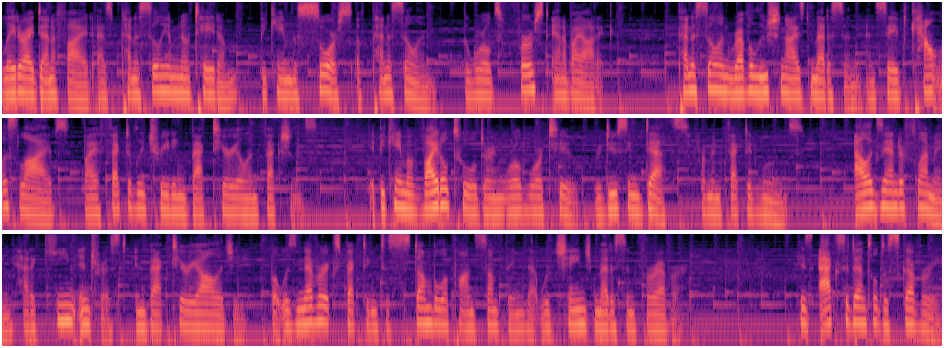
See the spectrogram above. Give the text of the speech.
later identified as Penicillium notatum, became the source of penicillin, the world's first antibiotic. Penicillin revolutionized medicine and saved countless lives by effectively treating bacterial infections. It became a vital tool during World War II, reducing deaths from infected wounds. Alexander Fleming had a keen interest in bacteriology, but was never expecting to stumble upon something that would change medicine forever. His accidental discovery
